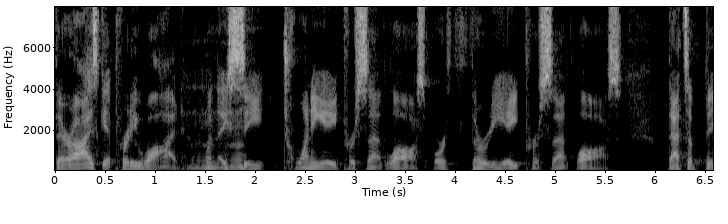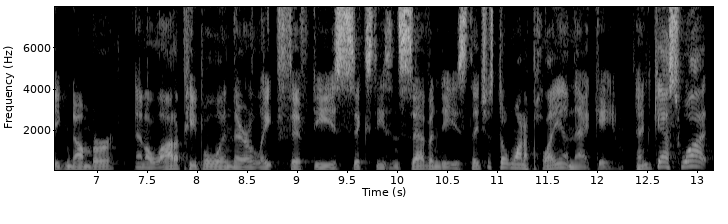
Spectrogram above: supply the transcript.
their eyes get pretty wide mm-hmm. when they mm-hmm. see 28% loss or 38% loss. That's a big number. And a lot of people in their late 50s, 60s, and 70s, they just don't want to play in that game. And guess what?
